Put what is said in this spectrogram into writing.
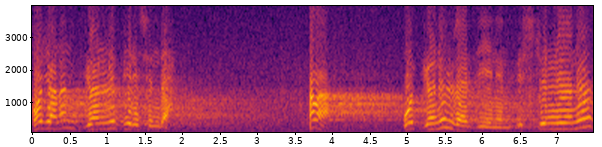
hocanın gönlü birisinde. Ama o gönül verdiğinin üstünlüğünü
